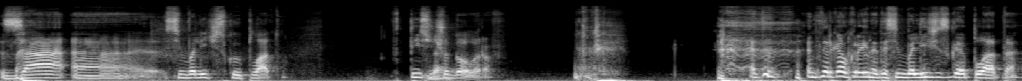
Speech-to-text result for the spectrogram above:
за э, символическую плату в тысячу Да. долларов. Это, это ТРК Украина, это символическая плата.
